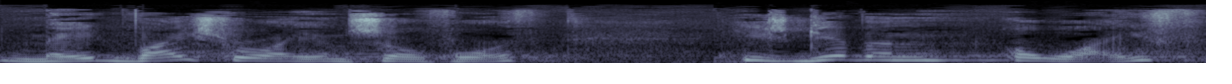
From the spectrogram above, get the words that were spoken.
made viceroy, and so forth, he's given a wife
